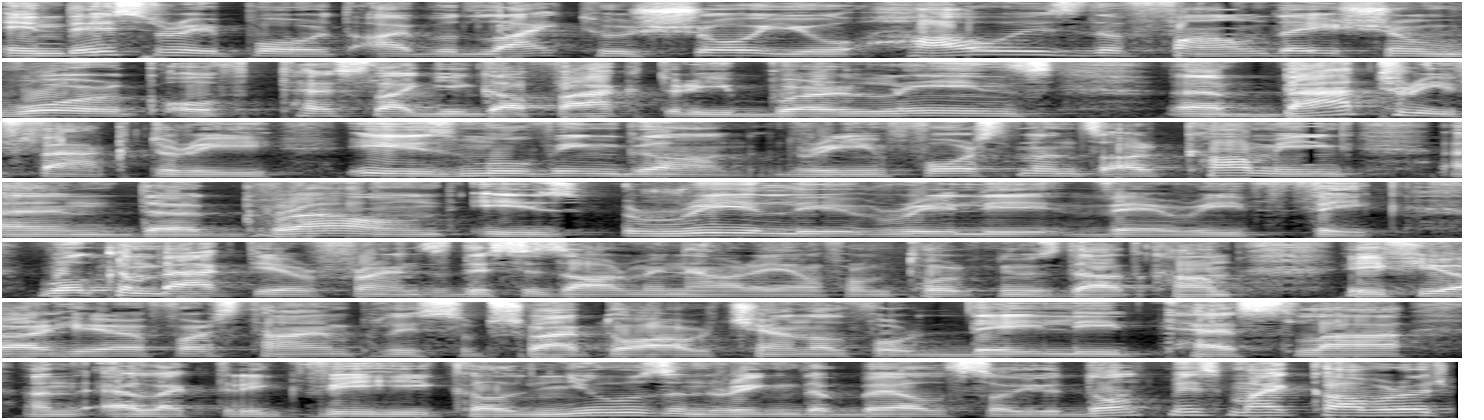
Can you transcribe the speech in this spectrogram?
In this report, I would like to show you how is the foundation work of Tesla Gigafactory, Berlin's uh, battery factory is moving on. Reinforcements are coming and the ground is really, really very thick. Welcome back, dear friends. This is Armen Hareyan from torquenews.com. If you are here first time, please subscribe to our channel for daily Tesla and electric vehicle news and ring the bell so you don't miss my coverage.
